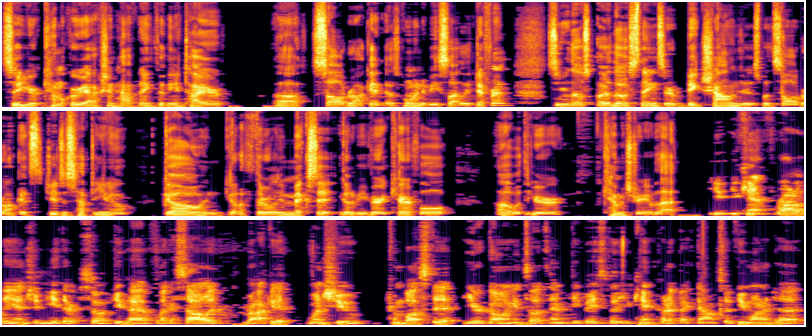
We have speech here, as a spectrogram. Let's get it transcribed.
so your chemical reaction happening through the entire uh, solid rocket is going to be slightly different. So those are those things are big challenges with solid rockets. You just have to you know go and you got to thoroughly mix it. You got to be very careful uh, with your chemistry of that. You, you can't throttle the engine either. So if you have like a solid rocket, once you combust it, you're going until it's empty. Basically, you can't cut it back down. So if you wanted to,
